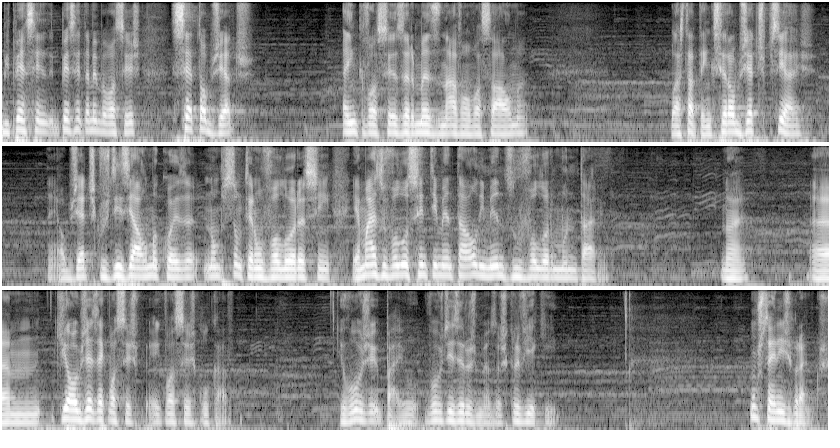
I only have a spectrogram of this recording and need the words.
E pensem, pensem também para vocês, sete objetos em que vocês armazenavam a vossa alma. Lá está, tem que ser objetos especiais. Né? Objetos que vos dizem alguma coisa, não precisam ter um valor assim. É mais o valor sentimental e menos o valor monetário não é? Um, que objetos é que vocês, é que vocês colocavam? Eu vou-vos vou dizer os meus, eu escrevi aqui. Uns ténis brancos.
